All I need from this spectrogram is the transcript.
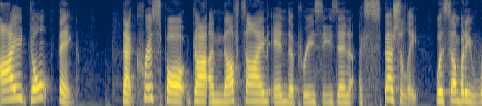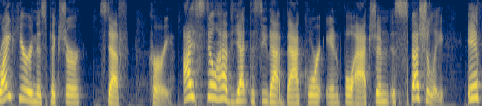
I don't think that Chris Paul got enough time in the preseason, especially with somebody right here in this picture, Steph Curry. I still have yet to see that backcourt in full action, especially if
